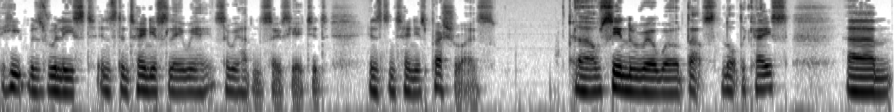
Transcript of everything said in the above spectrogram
heat was released instantaneously. We so we had an associated instantaneous pressure rise. Uh, obviously, in the real world, that's not the case. Um,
